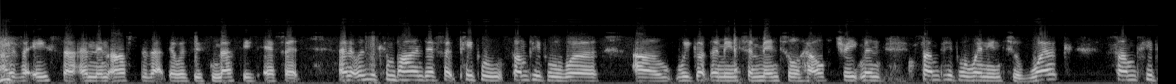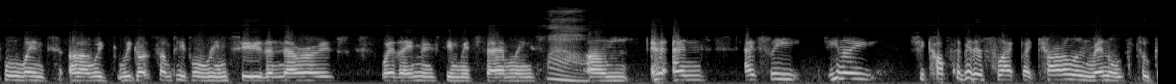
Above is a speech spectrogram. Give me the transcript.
over Easter, and then after that there was this massive effort, and it was a combined effort. People, some people were, um, we got them into mental health treatment. Some people went into work. Some people went. Uh, we we got some people into the Narrows where they moved in with families. Wow. Um, and actually, you know, she cops a bit of slack, but Carolyn Reynolds took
